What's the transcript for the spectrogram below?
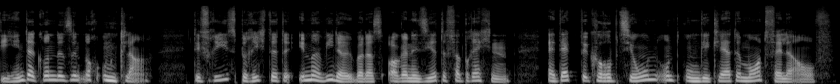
Die Hintergründe sind noch unklar. De Vries berichtete immer wieder über das organisierte Verbrechen. Er deckte Korruption und ungeklärte Mordfälle auf.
